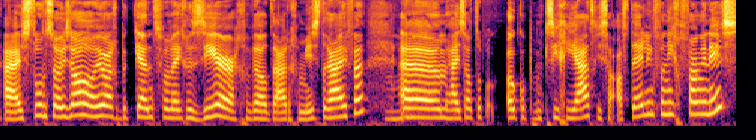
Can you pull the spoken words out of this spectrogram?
hij stond sowieso al heel erg bekend vanwege zeer gewelddadige misdrijven. Ehm, hij zat op, ook op een psychiatrische afdeling van die gevangenis.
